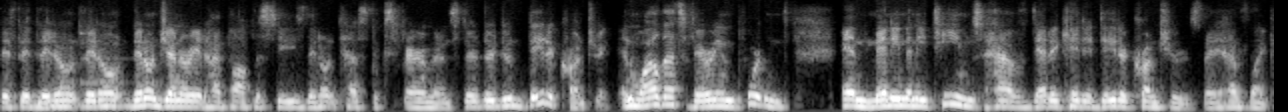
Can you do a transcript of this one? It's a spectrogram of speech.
if they, they hmm. don't they don't they don't generate hypotheses they don't test experiments they're, they're doing data crunching. And while that's very important and many many teams have dedicated data crunchers they have like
